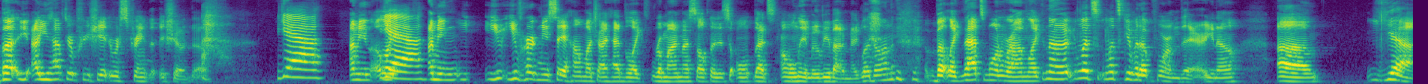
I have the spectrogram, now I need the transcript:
But you, uh, you have to appreciate the restraint that they showed, though. Yeah, I mean, like, yeah. I mean, you you've heard me say how much I had to like remind myself that it's o- that's only a movie about a megalodon, but like that's one where I'm like, no, let's let's give it up for him there, you know. Um, yeah,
